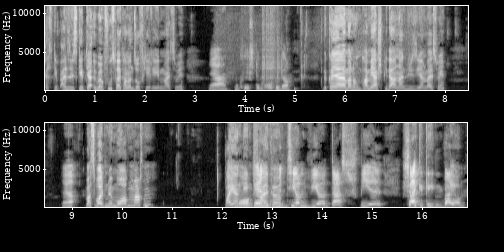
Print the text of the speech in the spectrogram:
Es gibt, also es gibt ja über Fußball kann man so viel reden, weißt du wie? Ja, okay, stimmt auch wieder. Wir können ja immer noch ein paar mehr Spiele analysieren, weißt du wie? Ja. Was wollten wir morgen machen? Bayern Morgen gegen Schalke. kommentieren wir das Spiel Schalke gegen Bayern.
